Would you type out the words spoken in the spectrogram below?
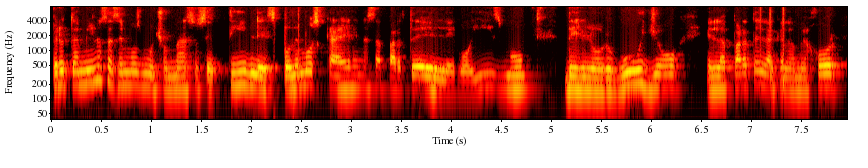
pero también nos hacemos mucho más susceptibles, podemos caer en esa parte del egoísmo, del orgullo, en la parte en la que a lo mejor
